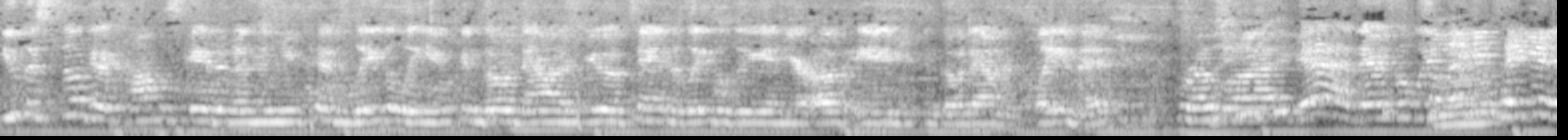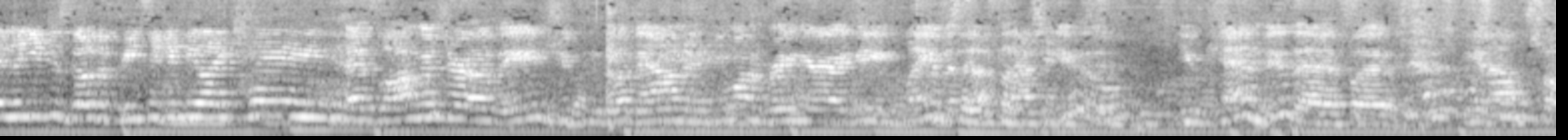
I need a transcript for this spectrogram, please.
You can still get it confiscated, and then you can legally, you can go down if you obtained it legally and you're of age, you can go down and claim it. Really? Yeah, there's a So then you take it and then you just go to the precinct and be like, hey. As long as you're of age, you can go down, and if you want to bring your ID and claim it, that's up to you. You can do that, but you know, so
